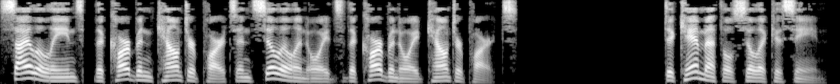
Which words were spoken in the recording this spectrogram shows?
Silylenes, the carbon counterparts and silylenoids the carbenoid counterparts. Decamethylsilicocene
